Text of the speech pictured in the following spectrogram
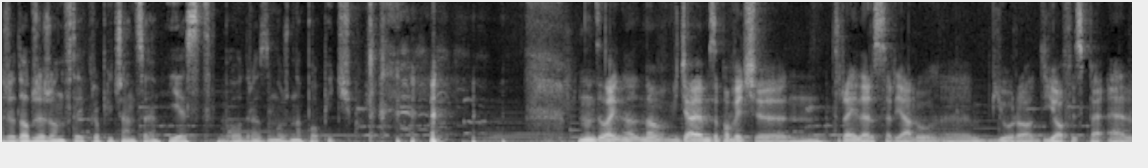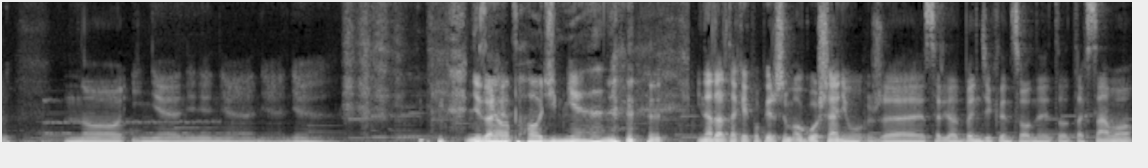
że dobrze, że on w tej kropliczance jest, bo od razu można popić. No tutaj, no, no widziałem zapowiedź, e, trailer serialu e, Biuro TheOffice.pl no i nie, nie, nie, nie, nie, nie. Nie, nie obchodzi mnie. I nadal tak jak po pierwszym ogłoszeniu, że serial będzie kręcony, to tak samo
